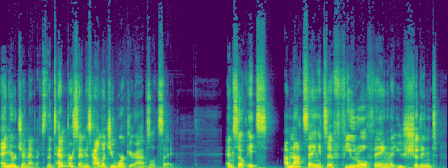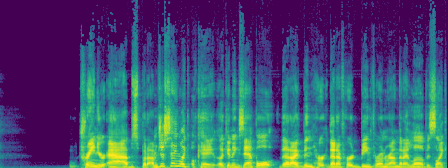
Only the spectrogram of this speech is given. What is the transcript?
and your genetics. The 10% is how much you work your abs, let's say. And so it's I'm not saying it's a futile thing that you shouldn't train your abs, but I'm just saying like okay, like an example that I've been heard that I've heard being thrown around that I love is like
